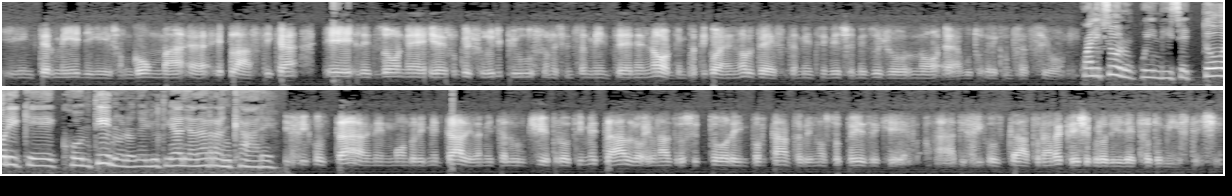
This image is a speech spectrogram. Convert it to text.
gli intermedi sono gomma eh, e plastica e le zone che sono cresciute di più sono essenzialmente nel nord, in particolare nel nord-est, mentre invece il mezzogiorno eh, ha avuto delle contrazioni. Quali sono quindi i settori che continuano negli ultimi anni ad arrancare? difficoltà nel mondo dei metalli, la metallurgia e i prodotti in metallo è un altro settore importante per il nostro paese che ha difficoltà a tornare a crescere, quello degli elettrodomestici.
